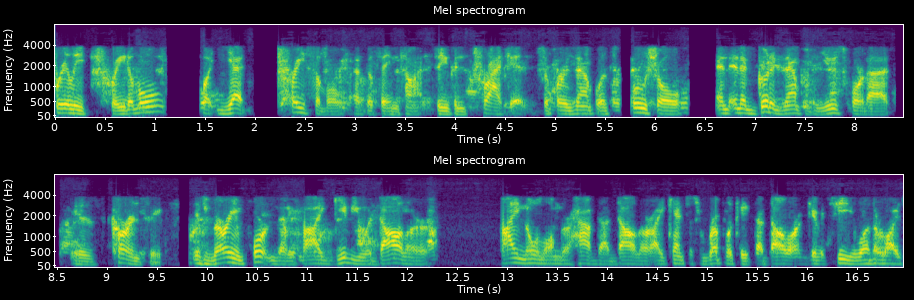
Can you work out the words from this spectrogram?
freely tradable, but yet traceable at the same time. So you can track it. So, for example, it's crucial, and, and a good example to use for that is currency. It's very important that if I give you a dollar, I no longer have that dollar. I can't just replicate that dollar and give it to you. Otherwise,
